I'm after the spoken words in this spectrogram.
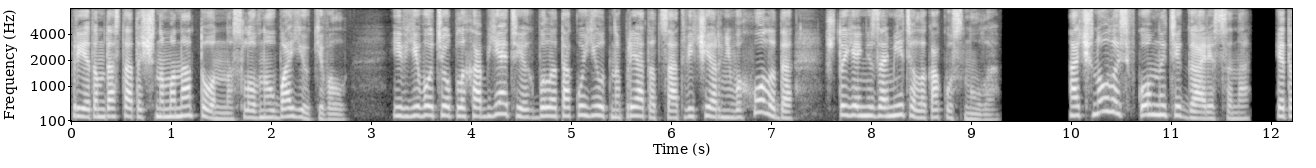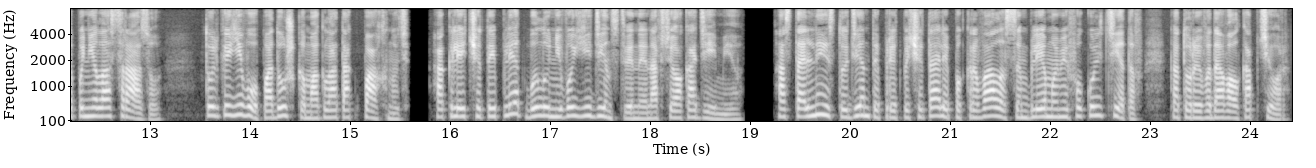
при этом достаточно монотонно, словно убаюкивал. И в его теплых объятиях было так уютно прятаться от вечернего холода, что я не заметила, как уснула. Очнулась в комнате Гаррисона. Это поняла сразу. Только его подушка могла так пахнуть, а клетчатый плед был у него единственный на всю академию. Остальные студенты предпочитали покрывало с эмблемами факультетов, которые выдавал коптер.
